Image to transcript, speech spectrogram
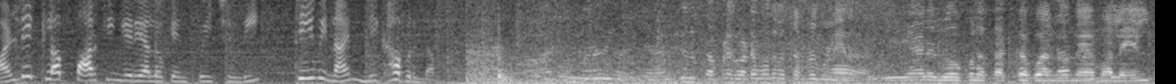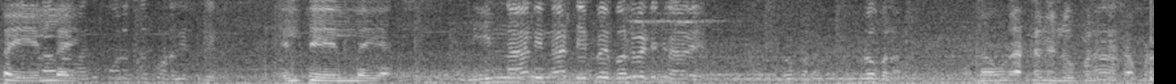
మళ్ళీ క్లబ్ పార్కింగ్ ఏరియాలోకి ఎంట్రీ ఇచ్చింది టీవీ నైన్ నిఘా బృందం. ఏడు లోపల పనులు ఉన్నాయి మళ్ళీ వెళ్తాయి వెళ్ళాయి. వెళ్తే వెళ్ళాయి అని. నిన్న నిన్న డెబ్బై బలు పెట్టించిన లోపల లోపల. అట్లనే లోపల అప్పుడు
